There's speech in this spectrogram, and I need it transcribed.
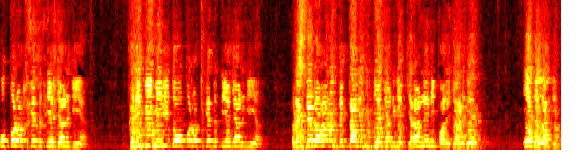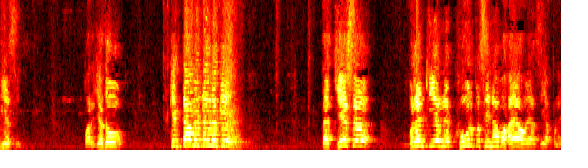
ਉੱਪਰ ਉੱਠ ਕੇ ਦਿੱਤੀਆਂ ਜਾਣਗੀਆਂ। ਗਰੀਬੀ ਅਮੀਰੀ ਤੋਂ ਉੱਪਰ ਉੱਠ ਕੇ ਦਿੱਤੀਆਂ ਜਾਣਗੀਆਂ। ਰਿਸ਼ਤੇਦਾਰਾਂ ਨੂੰ ਟਿਕਟਾਂ ਨਹੀਂ ਦਿੱਤੀਆਂ ਜਾਣਗੀਆਂ। ਜਰਾਨੇ ਨਹੀਂ ਪਾਲੇ ਜਾਣਗੇ। ਇਹ ਗੱਲਾਂ ਕੀਤੀਆਂ ਸੀ। ਪਰ ਜਦੋਂ ਟਿਕਟਾਂ ਵੰਡਣ ਲੱਗੇ, ਤਾਂ ਜਿਸ ਵਲੰਟੀਅਰ ਨੇ ਖੂਨ ਪਸੀਨਾ ਵਹਾਇਆ ਹੋਇਆ ਸੀ ਆਪਣੇ,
